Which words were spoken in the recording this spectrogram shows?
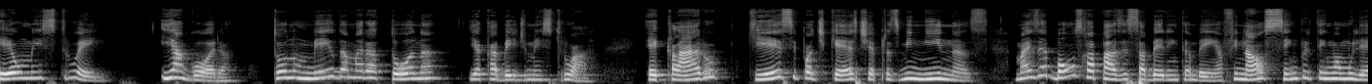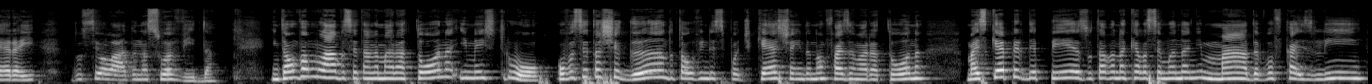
Eu menstruei. E agora? Tô no meio da maratona e acabei de menstruar. É claro que esse podcast é para as meninas, mas é bom os rapazes saberem também, afinal, sempre tem uma mulher aí do seu lado na sua vida. Então vamos lá, você está na maratona e menstruou. Ou você está chegando, está ouvindo esse podcast, ainda não faz a maratona, mas quer perder peso, estava naquela semana animada, vou ficar slim,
